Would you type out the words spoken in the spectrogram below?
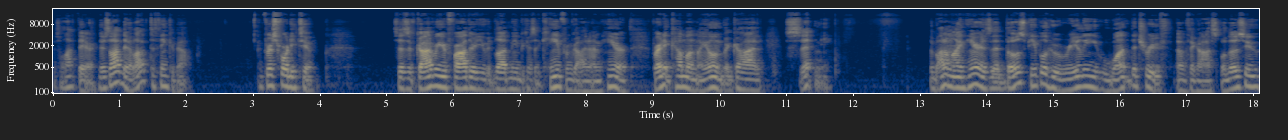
There's a lot there. There's a lot there, a lot to think about. Verse 42 says, If God were your father, you would love me because I came from God and I'm here. For I didn't come on my own, but God sent me. The bottom line here is that those people who really want the truth of the gospel, those who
